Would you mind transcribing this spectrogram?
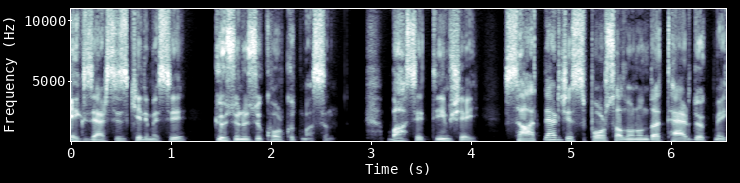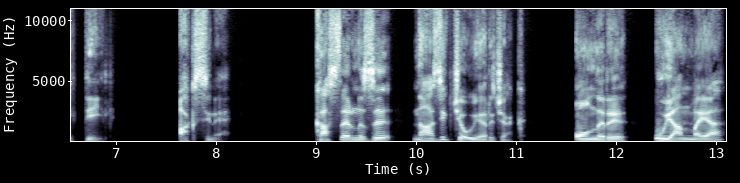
Egzersiz kelimesi gözünüzü korkutmasın. Bahsettiğim şey saatlerce spor salonunda ter dökmek değil. Aksine, kaslarınızı nazikçe uyaracak, onları uyanmaya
